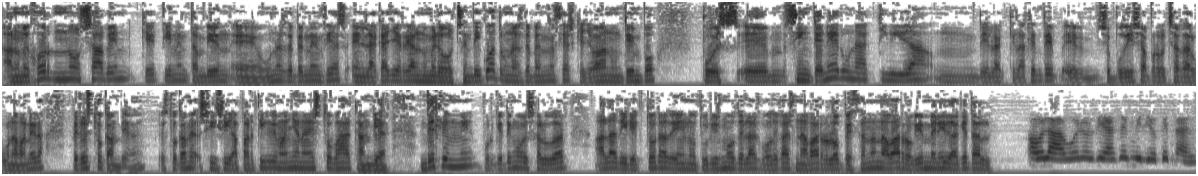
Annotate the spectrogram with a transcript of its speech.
A lo mejor no saben que tienen también eh, unas dependencias en la calle Real número 84, unas dependencias que llevaban un tiempo, pues, eh, sin tener una actividad mm, de la que la gente eh, se pudiese aprovechar de alguna manera, pero esto cambia, ¿eh? Esto cambia, sí, sí, a partir de mañana esto va a cambiar. Déjenme, porque tengo que saludar a la directora de Enoturismo de las bodegas Navarro López. Ana Navarro, bienvenida, ¿qué tal? Hola, buenos días Emilio, ¿qué tal?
